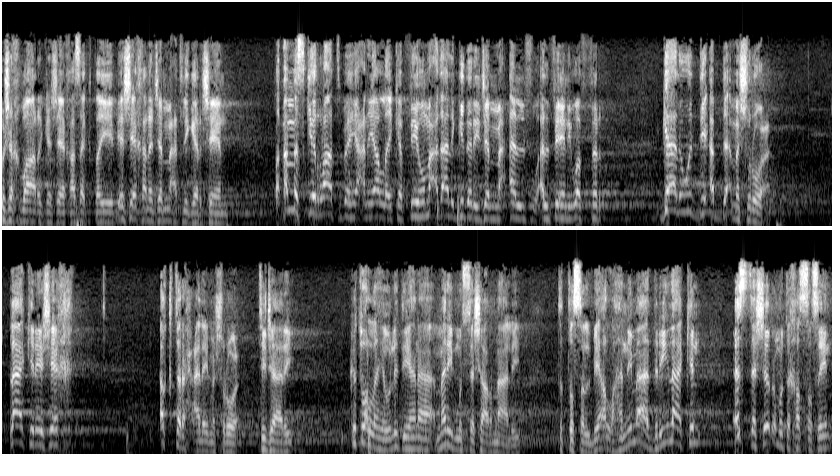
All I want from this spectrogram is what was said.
وش أخبارك يا شيخ؟ عساك طيب؟ يا شيخ أنا جمعت لي قرشين. طبعا مسكين راتبه يعني الله يكفيه ومع ذلك قدر يجمع ألف وألفين يوفر. قال ودي أبدأ مشروع. لكن يا شيخ اقترح علي مشروع تجاري. قلت والله يا ولدي أنا مريب مستشار مالي. تتصل بي؟ الله أني ما أدري لكن استشر متخصصين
